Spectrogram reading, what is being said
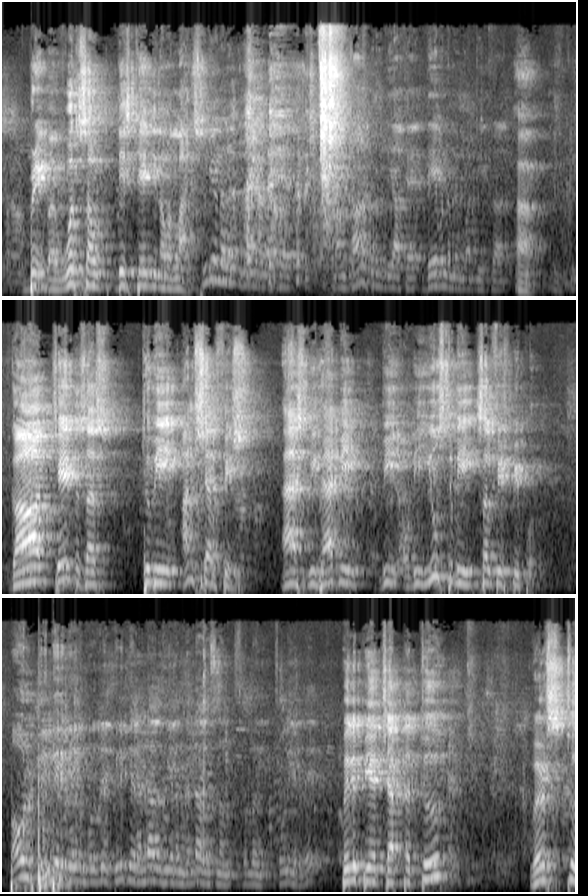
uh, works out this change in our lives. சுயநலம் இல்லாதவர்களாக நாம் காணப்படும்படியாக தேவன் நம்மை மாற்றியிருக்கிறார் Uh, God changes us to be unselfish as we had been, we, we used to be selfish people. பவுல் பிலிப்பியருக்கு எழுதும் பொழுது பிலிப்பியர் இரண்டாவது அதிகாரம் இரண்டாவது வசனம் சொல்லு சொல்லுகிறது Philippians chapter 2, verse 2.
